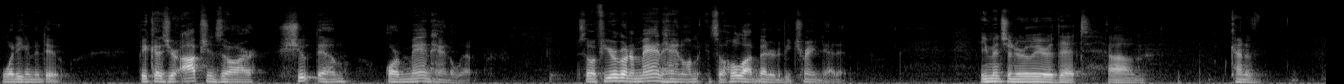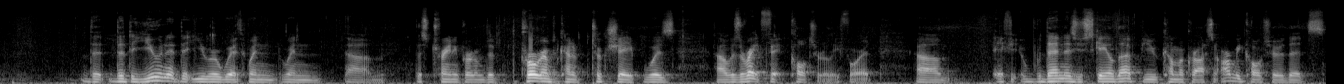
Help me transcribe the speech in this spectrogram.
What are you going to do? because your options are shoot them or manhandle them. So if you're going to manhandle them, it's a whole lot better to be trained at it. You mentioned earlier that um, kind of the, the, the unit that you were with when when um, this training program, the, the, program kind of took shape was uh, was the right fit culturally for it. Um, if you, then as you scaled up, you come across an army culture that's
